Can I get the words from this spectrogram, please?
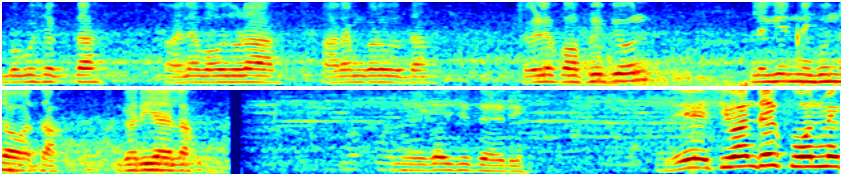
बघू शकता. आणि भाऊ थोडा आराम करत होता. सगळे कॉफी पिऊन लगेच निघून जाऊ आता. घरी यायला. निघायची तयारी. ए शिवान देख फोन में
